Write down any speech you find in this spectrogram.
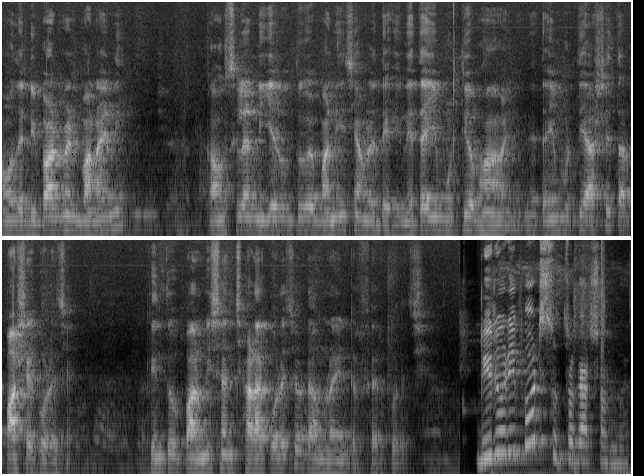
আমাদের ডিপার্টমেন্ট বানায়নি। কাউন্সিলর নিজের উদ্যোগে বানিয়েছে আমরা দেখি। নেতাজি মূর্তিও ভাঙা হয়নি। নেতাজি মূর্তি আসে তার পাশে করেছে। কিন্তু পারমিশন ছাড়া করেছে ওটা আমরা ইন্টারফেয়ার করেছি। ব্যুরো রিপোর্ট সূত্রকার সংবাদ।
